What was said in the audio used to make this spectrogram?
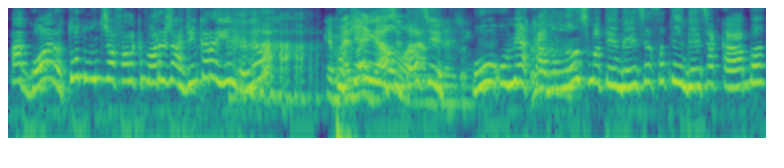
Agora todo mundo já fala que mora em Jardim Icaraí, entendeu? É mais Porque legal é isso. Então, assim, o, o mercado lança uma tendência e essa tendência acaba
